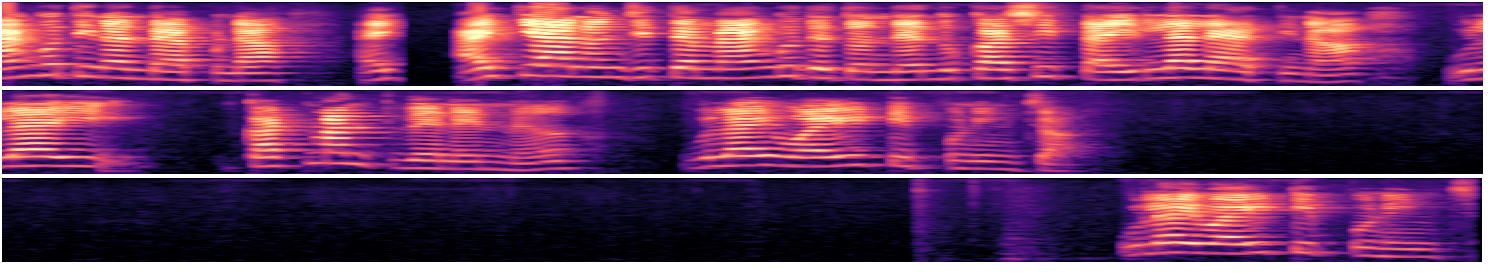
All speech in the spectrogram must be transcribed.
ಮ್ಯಾಂಗೋ ತಿನ್ನಂದೆ ದಯಪಣ್ಣ ಐಕೆ ಆನೊಂಜಿತ್ತೆ ಮ್ಯಾಂಗೋ ತೊಂದೆ. ಅಂದು ಕಷಿತ್ತ ಇಲ್ಲಲೆ ಆತಿನ. ಉಲಾಯಿ ಕಟ್ ಮಂತದೆ ನೆನ್ನು. ಉಲಾಯಿ ವೈಟ್ ಇಪ್ಪು ನಿಂಚ. ಉಲಾಯಿ ವೈಟ್ ಇಪ್ಪು ನಿಂಚ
